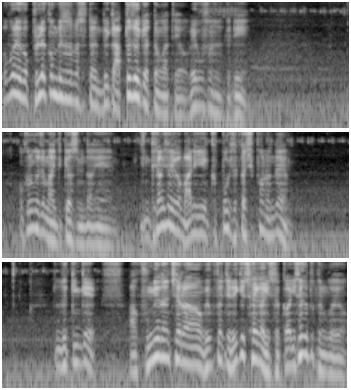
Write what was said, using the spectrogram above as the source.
이번에 그 블랙컴뱃에서 봤을 때는 되게 압도적이었던 것 같아요. 외국 선수들이 어, 그런 거 좀 많이 느꼈습니다. 예. 음, 그 당시에 이거 많이 극복이 됐다 싶었는데 좀 느낀 게, 아, 국내 단체랑 외국 단체 이렇게 차이가 있을까? 이 생각도 드는 거예요.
